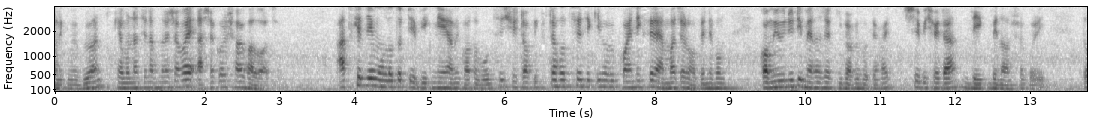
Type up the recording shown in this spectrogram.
আলাইকুম এভরিওয়ান, কেমন আছেন আপনারা সবাই? আশা করি সবাই ভালো আছেন। আজকে যে মূলত টপিক নিয়ে আমি কথা বলছি, সেই টপিকসটা হচ্ছে যে কীভাবে কয়েনিক্সের অ্যাম্বাসাডর হবেন এবং কমিউনিটি ম্যানেজার কীভাবে হতে হয়, সে বিষয়টা দেখবেন আশা করি। তো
